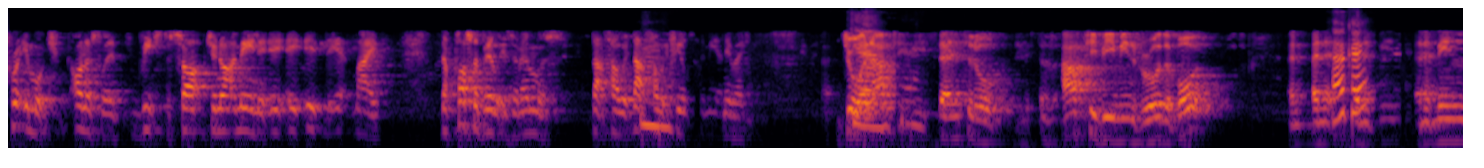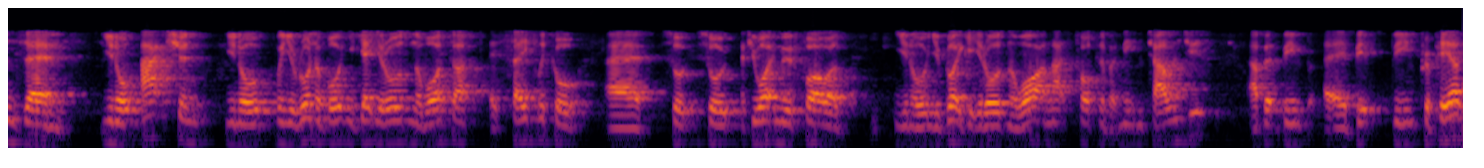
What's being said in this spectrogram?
pretty much, honestly, reach the top. Do you know what I mean? It, it, it, it like the possibilities are endless. That's how it. That's mm. how it mm. feels to me, anyway. Jo, yeah. RTB Sentinel, RTB means row the boat, and and it, okay. and it means, and it means um, you know action. You know, when you're rowing a boat, you get your oars in the water. It's cyclical. Uh, so so if you want to move forward, you know you've got to get your oars in the water, and that's talking about meeting challenges about being uh, be, being prepared.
